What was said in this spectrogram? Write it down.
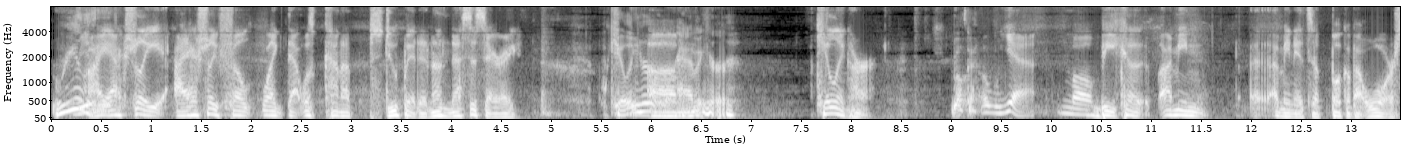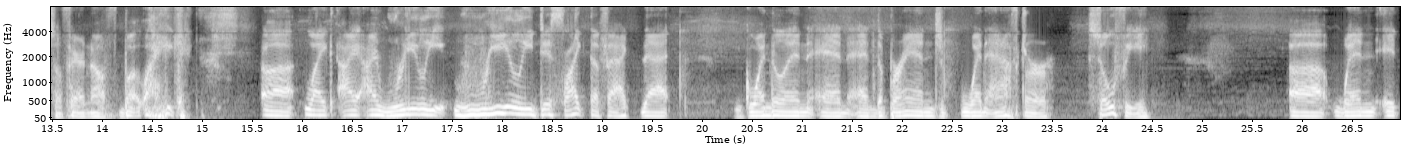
really. I actually, I actually felt like that was kind of stupid and unnecessary. killing her or having her. Killing her Okay. Oh yeah. Well, because I mean, I mean it's a book about war, so fair enough. But like, uh, like I, I really, really dislike the fact that Gwendolyn and and the brand went after Sophie. Uh, when it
